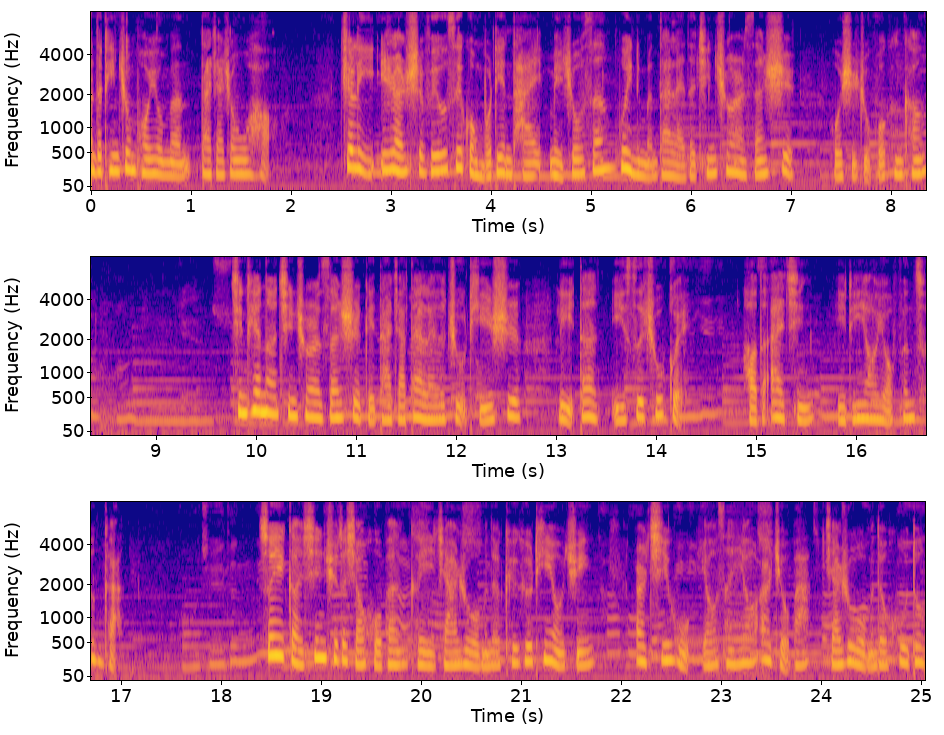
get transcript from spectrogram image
爱的听众朋友们，大家中午好，这里依然是 VOC 广播电台每周三为你们带来的青春二三事，我是主播康康。今天呢，青春二三事给大家带来的主题是李诞疑似出轨，好的爱情一定要有分寸感。所以感兴趣的小伙伴可以加入我们的 QQ 听友群二七五幺三幺二九八，加入我们的互动，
